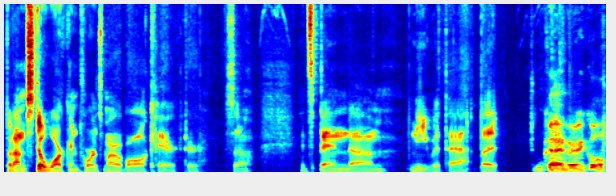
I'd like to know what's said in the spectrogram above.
But I'm still working towards my overall character. So it's been um, neat with that. But Okay. Very cool.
